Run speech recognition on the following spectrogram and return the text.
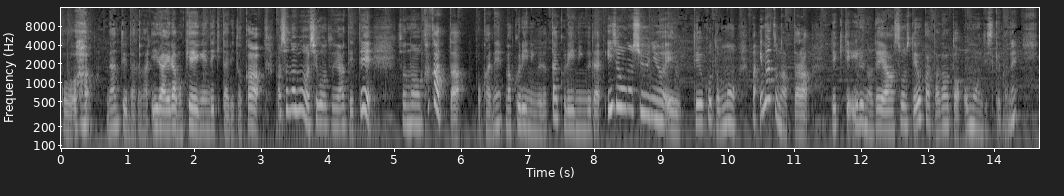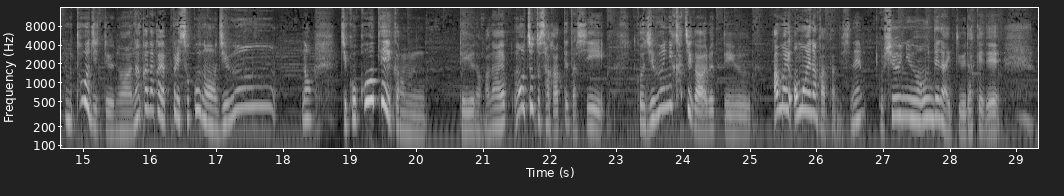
こう 何て言うんだろうなイライラも軽減できたりとか、まあ、その分を仕事に当ててそのかかったお金、まあ、クリーニングだったらクリーニング代以上の収入を得るっていうことも、まあ、今となったらできているのであそうしてよかったなとは思うんですけどね。でも当時っていうのはなかなかやっぱりそこの自分の自己肯定感っていうのかなもうちょっと下がってたしこう自分に価値があるっていうあんまり思えなかったんですねこう収入を生んでないっていうだけで、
